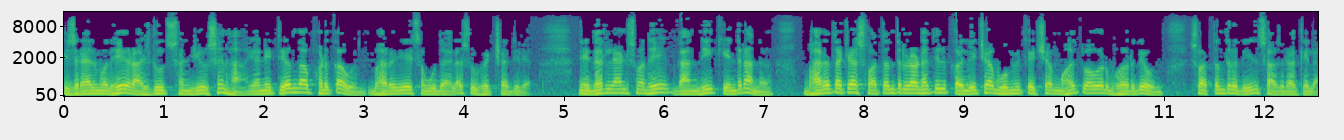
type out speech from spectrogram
इस्रायलमध्ये राजदूत संजीव सिन्हा यांनी तिरंगा फडकावून भारतीय समुदायाला शुभेच्छा दिल्या. नेदरलँड्समध्ये गांधी केंद्रानं भारताच्या स्वातंत्र्यलढ्यातील कलेच्या भूमिकेच्या महत्त्वावर भर देऊन स्वातंत्र्य दिन साजरा केला.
